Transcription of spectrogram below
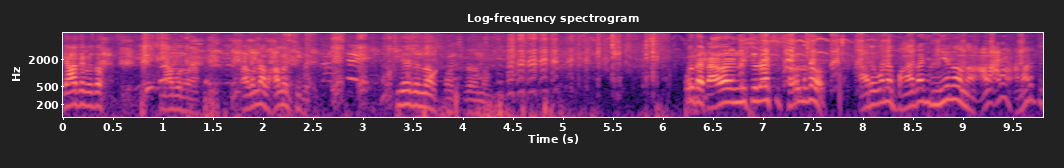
যা দেবে দাও। না বলো না। ছাগলটা ভালো ছিল। ঠিক আছে নাও পাঁচশো টাকা নাও। ও টাকা নিয়ে চলে আসছি ছাগলটা দাও। আরে ওখানে বাঁধা নিয়ে নাও না। আমার তো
